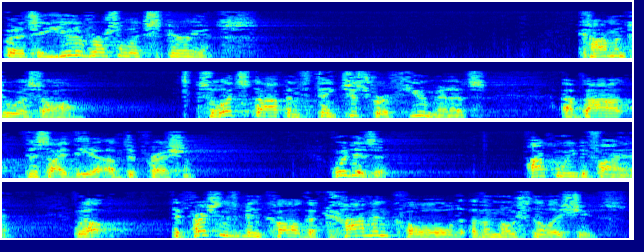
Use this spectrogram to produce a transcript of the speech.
But it's a universal experience common to us all. So let's stop and think just for a few minutes about this idea of depression. What is it? How can we define it? Well, depression has been called the common cold of emotional issues.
